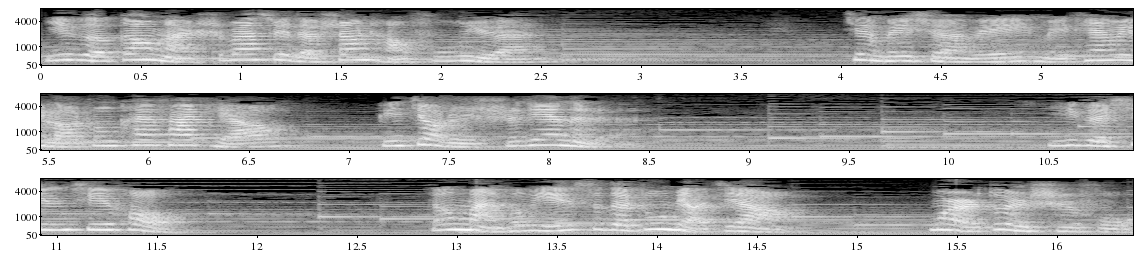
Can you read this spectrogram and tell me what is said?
一个刚满十八岁的商场服务员，竟被选为每天为老钟开发条并校准时间的人。一个星期后，等满头银丝的钟表匠莫尔顿师傅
